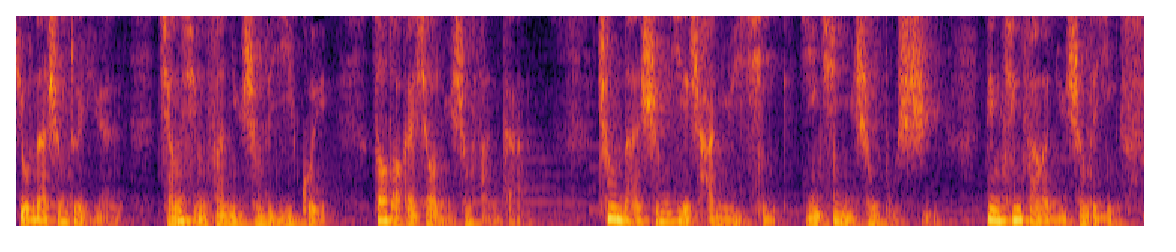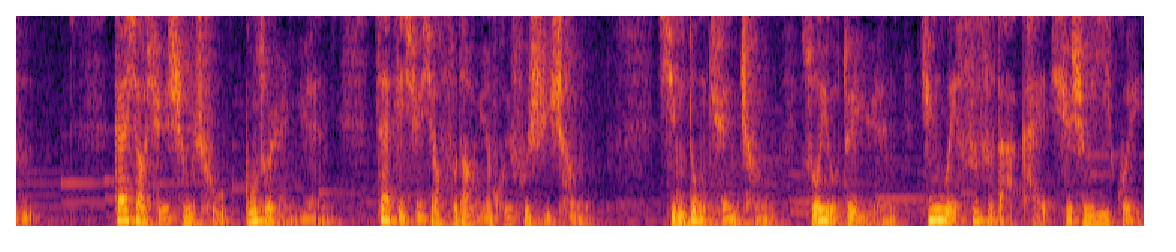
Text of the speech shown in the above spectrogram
有男生队员强行翻女生的衣柜，遭到该校女生反感，称男生夜查女寝引起女生不适，并侵犯了女生的隐私。该校学生处工作人员在给学校辅导员回复时称，行动全程所有队员均未私自打开学生衣柜。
